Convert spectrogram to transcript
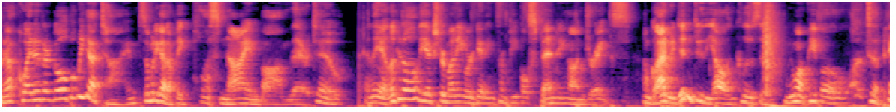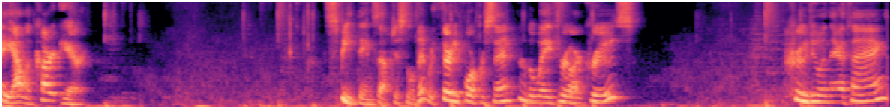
We're not quite at our goal, but we got time. Somebody got a big plus nine bomb there too. And yeah, look at all the extra money we're getting from people spending on drinks. I'm glad we didn't do the all inclusive. We want people to pay a la carte here. Speed things up just a little bit. We're 34% of the way through our cruise crew doing their thing.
